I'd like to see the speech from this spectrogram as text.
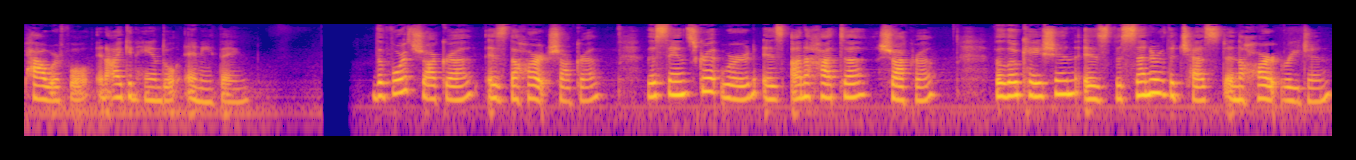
powerful, and I can handle anything. The fourth chakra is the heart chakra. The Sanskrit word is Anahata chakra. The location is the center of the chest and the heart region.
